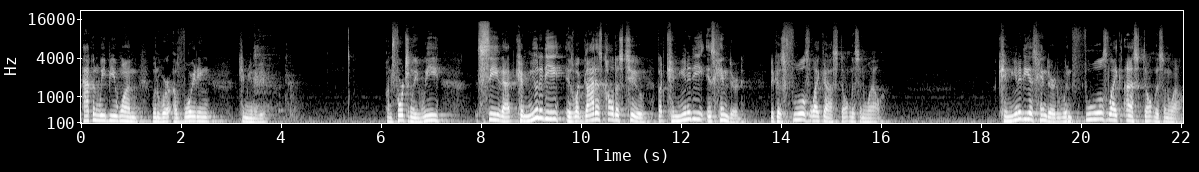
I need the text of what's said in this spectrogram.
how can we be one when we're avoiding community? Unfortunately, we see that community is what God has called us to, but community is hindered because fools like us don't listen well. Community is hindered when fools like us don't listen well.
